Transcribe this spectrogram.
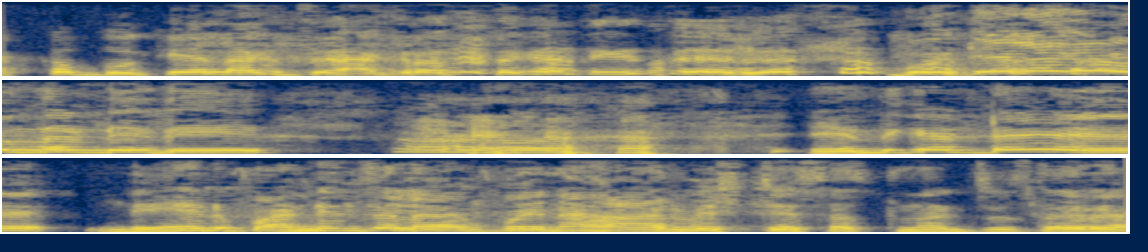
అక్క బొకేలాగా జాగ్రత్తగా తీసారు ఒకేలాగే ఉందండి ఇది. ఎందుకంటే నేను పండించలేకపోయినా హార్వెస్ట్ చేసేస్తున్నాను చూసారా?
